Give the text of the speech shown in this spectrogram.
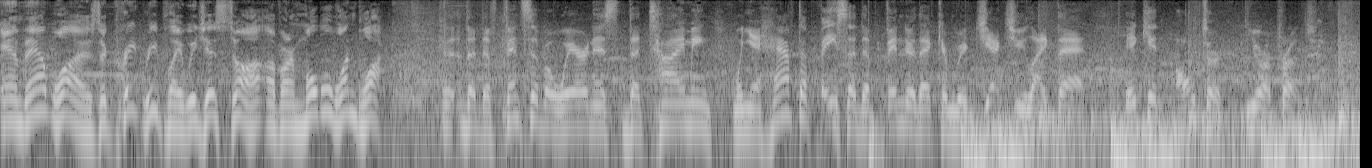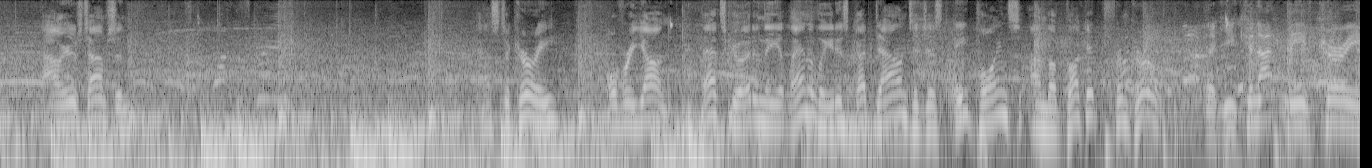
And that was a great replay we just saw of our Mobile One block. The defensive awareness, the timing, when you have to face a defender that can reject you like that, it can alter your approach. Now here's Thompson. Pass to Curry over Young. That's good, and the Atlanta lead is cut down to just eight points on the bucket from Curry. Like you cannot leave Curry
